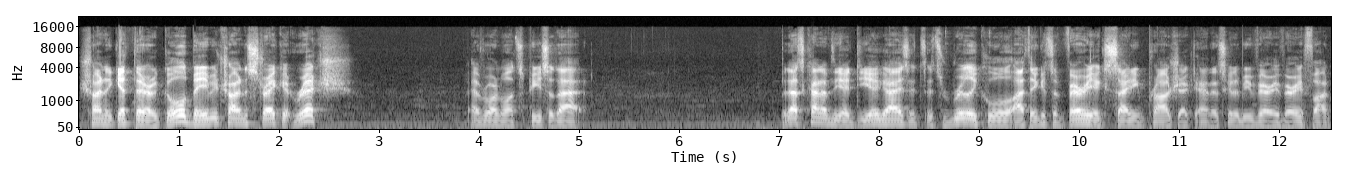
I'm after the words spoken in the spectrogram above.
Trying to get their gold, baby. Trying to strike it rich. Everyone wants a piece of that. But that's kind of the idea, guys. It's, it's really cool. I think it's a very exciting project, and it's going to be very, very fun.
